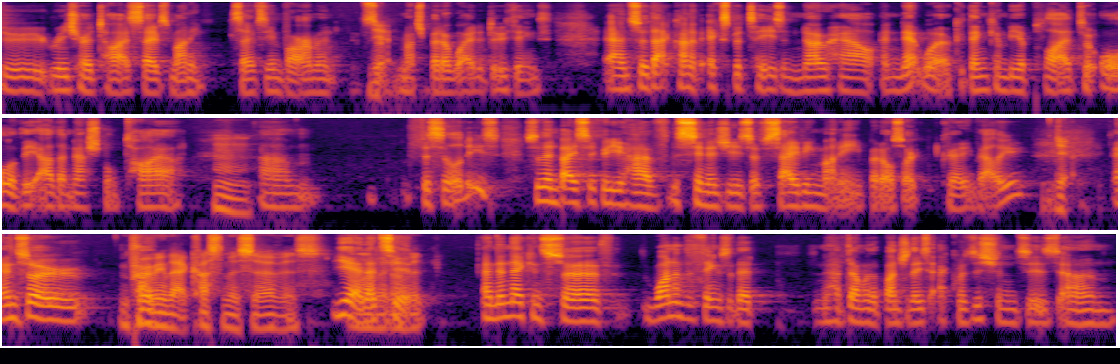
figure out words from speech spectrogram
to retread tires saves money, saves the environment. It's Yeah. a much better way to do things. And so that kind of expertise and know how and network then can be applied to all of the other national tire um, facilities. So then basically you have the synergies of saving money, but also creating value. Yeah, And so improving that customer service. yeah, that's of it. And then they can serve. One of the things that they have done with a bunch of these acquisitions is um,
